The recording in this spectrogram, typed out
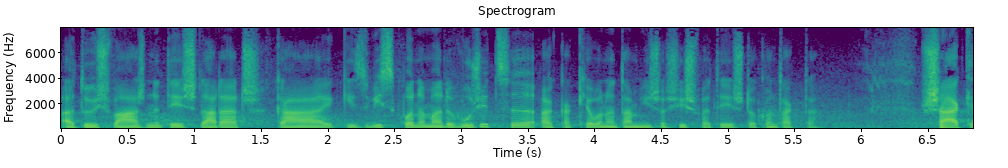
a tu už vážne tiež hľadač, kaký zvisk ona má do Vúžice a kak je ona tam ešte šišva tiež do kontakta. Však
